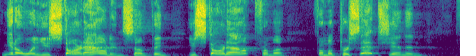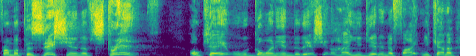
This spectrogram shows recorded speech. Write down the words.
You know, when you start out in something, you start out from a from a perception and from a position of strength. Okay, well, we're going into this. You know how you get in a fight and you kind of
